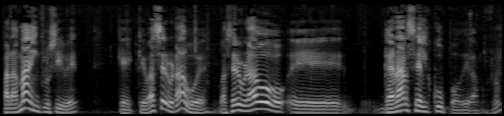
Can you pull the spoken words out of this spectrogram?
Panamá inclusive, que, va a ser bravo, ¿eh? va a ser bravo eh, ganarse el cupo, digamos. ¿no?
